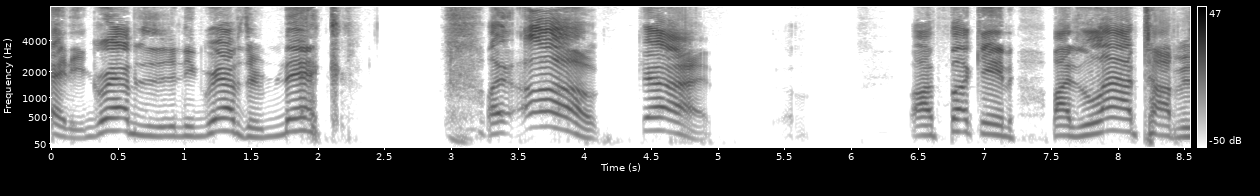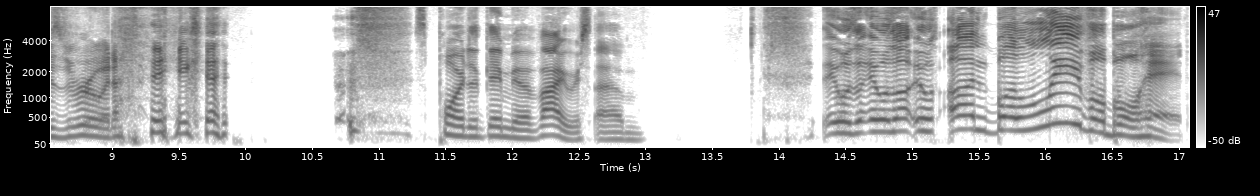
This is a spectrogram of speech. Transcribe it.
and he grabs it and he grabs her neck. Like, oh God. My fucking my laptop is ruined, I think. this porn just gave me a virus. Um it was it was it was unbelievable head.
